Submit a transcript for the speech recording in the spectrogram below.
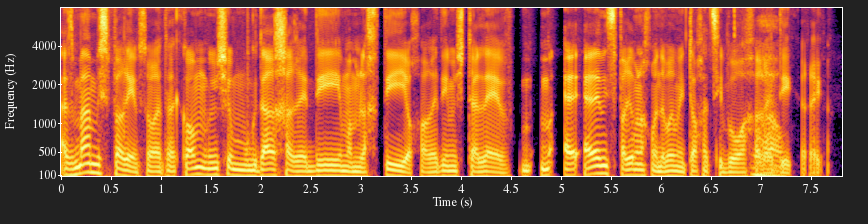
אז מה המספרים? זאת אומרת, כל מי שמוגדר חרדי ממלכתי או חרדי משתלב, אלה מספרים אנחנו מדברים מתוך הציבור החרדי וואו. כרגע.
